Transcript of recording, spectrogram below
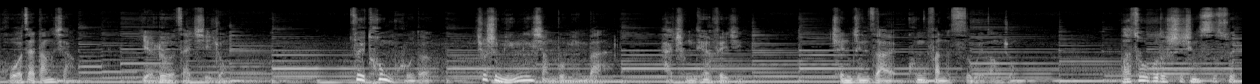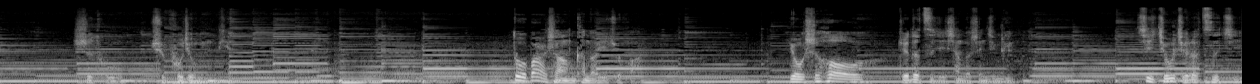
活在当下，也乐在其中。最痛苦的。就是明明想不明白，还成天费劲，沉浸在空泛的思维当中，把做过的事情撕碎，试图去铺就明天。豆瓣上看到一句话：有时候觉得自己像个神经病，既纠结了自己，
